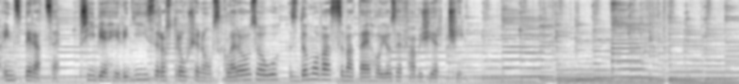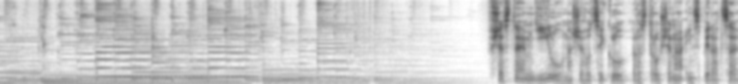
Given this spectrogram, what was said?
inspirace. Příběhy lidí s roztroušenou sklerózou z domova svatého Josefa v Žirči. V šestém dílu našeho cyklu Roztroušená inspirace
